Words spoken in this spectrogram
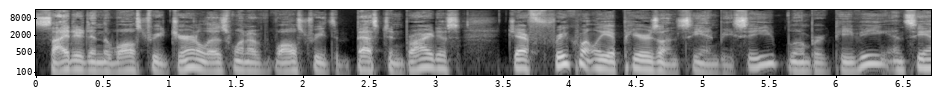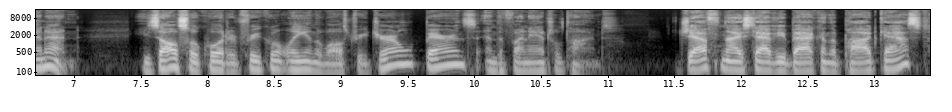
Cited in the Wall Street Journal as one of Wall Street's best and brightest, Jeff frequently appears on CNBC, Bloomberg TV, and CNN. He's also quoted frequently in the Wall Street Journal, Barron's, and the Financial Times. Jeff, nice to have you back on the podcast.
